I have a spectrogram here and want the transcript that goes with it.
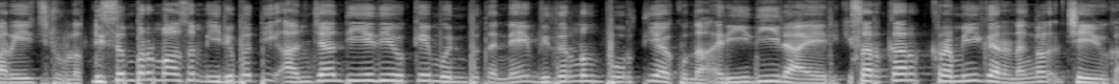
അറിയിച്ചിട്ടുള്ളത്. ഡിസംബർ മാസം ഇരുപത്തി അഞ്ചാം തീയതിയൊക്കെ മുൻപ് തന്നെ വിതരണം പൂർത്തിയാക്കുന്ന രീതിയിലായിരിക്കും സർക്കാർ ക്രമീകരണങ്ങൾ ചെയ്യുക.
